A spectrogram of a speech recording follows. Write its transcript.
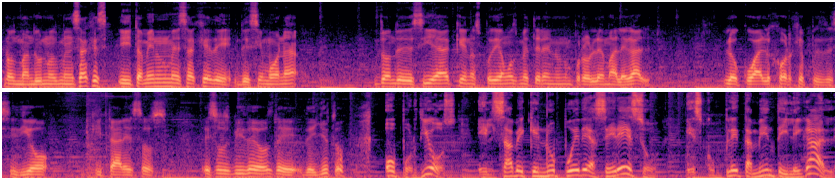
nos mandó unos mensajes y también un mensaje de, Simona donde decía que nos podíamos meter en un problema legal, lo cual Jorge pues decidió quitar esos, esos videos de, YouTube. Oh, por Dios, él sabe que no puede hacer eso, es completamente ilegal.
